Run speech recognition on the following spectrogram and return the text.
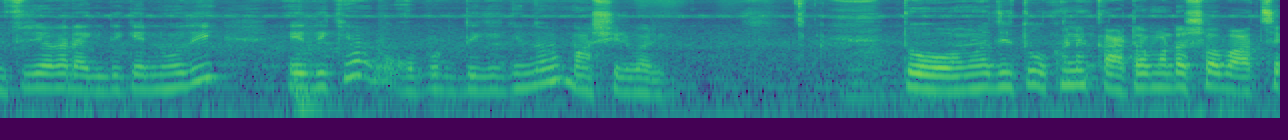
উঁচু জায়গার একদিকে নদী, এদিকে অপর দিকে কিন্তু আমার মাসির বাড়ি। তো আমরা যেহেতু ওখানে কাটা মাটা সব আছে,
